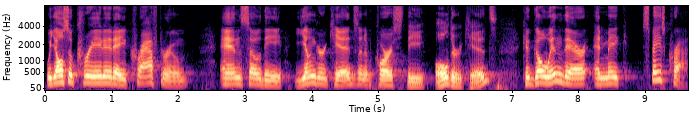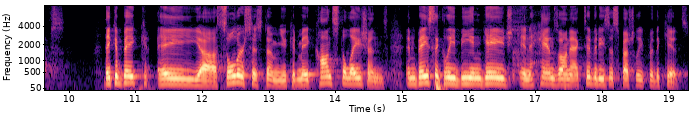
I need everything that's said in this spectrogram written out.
We also created a craft room, and so the younger kids, and of course the older kids, could go in there and make spacecrafts. They could make a uh, solar system, you could make constellations, and basically be engaged in hands-on activities, especially for the kids.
